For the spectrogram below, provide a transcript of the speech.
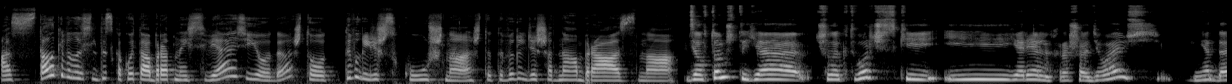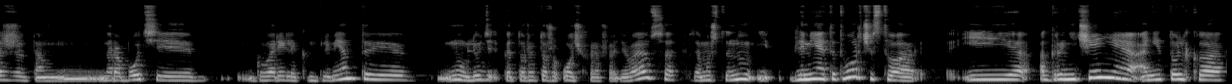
А сталкивалась ли ты с какой-то обратной связью, да, что ты выглядишь скучно, что ты выглядишь однообразно? Дело в том, что я человек творческий, и я реально хорошо одеваюсь. Мне даже там на работе говорили комплименты, ну, люди, которые тоже очень хорошо одеваются, потому что, ну, для меня это творчество, и ограничения, они только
